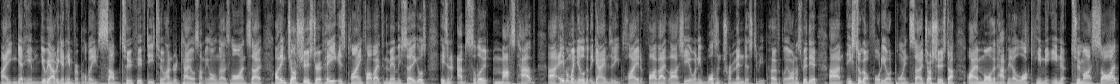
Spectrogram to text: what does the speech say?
uh, you can get him. You'll be able to get him for probably sub 250, 200k or something along those lines. So I think Josh Schuster, if he is playing 5'8 for the Manly Sea Eagles, he's an absolute must have. Uh, even when you look at the games that he played at 5'8 last year when he wasn't tremendous, to be perfectly honest with you, um, he still got 40 odd points. So Josh Schuster, I am more than happy to lock him in to my side.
